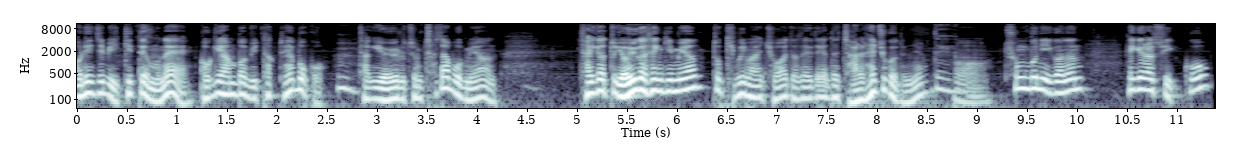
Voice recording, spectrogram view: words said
어린이집이 있기 때문에 거기에 한번 위탁도 해보고 음. 자기 여유를 좀 찾아보면 자기가 또 여유가 생기면 또 기분이 많이 좋아져서 애들한테 잘 해주거든요. 네. 어, 충분히 이거는 해결할 수 있고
